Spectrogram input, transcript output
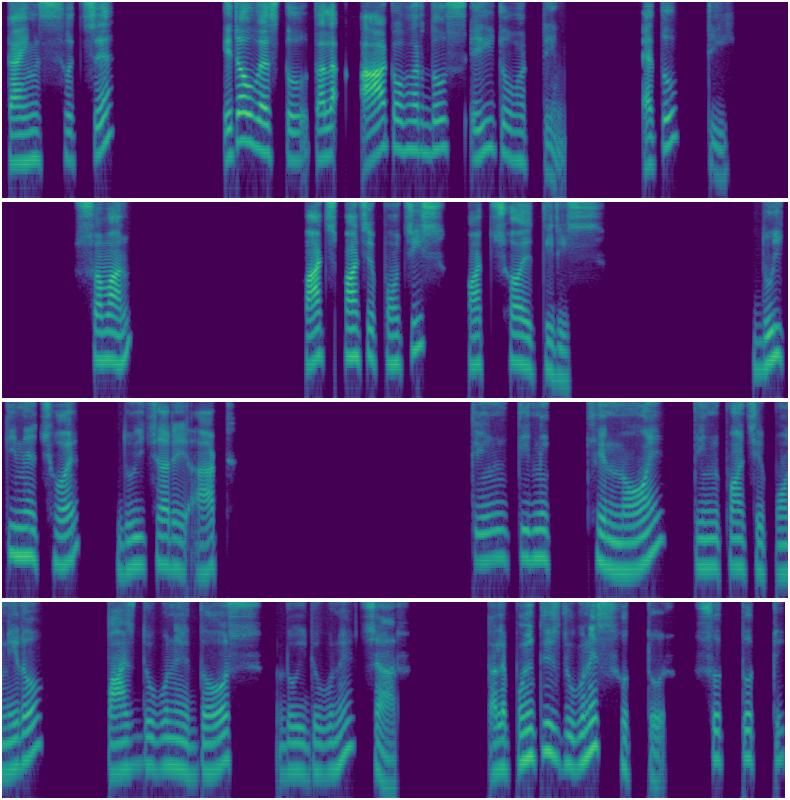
টাইমস হচ্ছে এটাও ব্যস্ত। তাহলে আট ওভার দশ, এইট ওভার টেন এত টি সমান পাঁচ পাঁচে পঁচিশ, পাঁচ ছয় তিরিশ। দুই তিনে ছয়, দুই চারে আট। তিন তিনে নয়, তিন পাঁচে পনেরো। পাঁচ দুগুণে দশ, দুই দুগুণে চার। তাহলে পঁয়ত্রিশ দুগুণে সত্তর, সত্তরটি।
